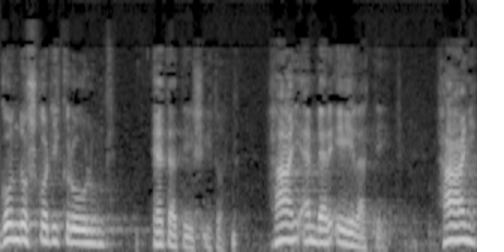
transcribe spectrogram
Gondoskodik rólunk, etet és itott hány ember életét, hány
